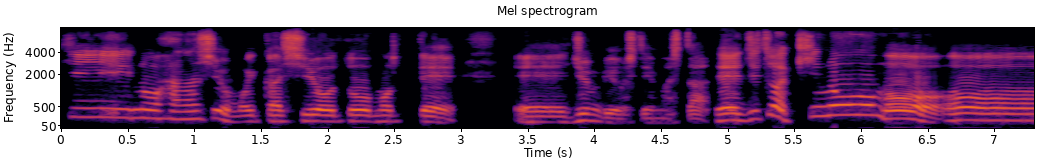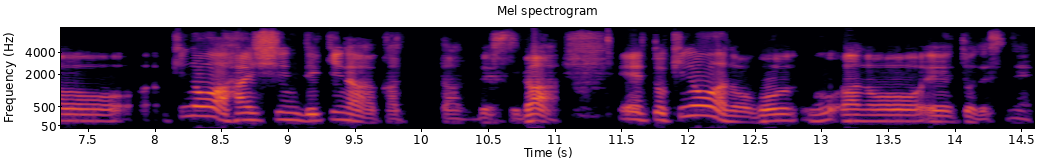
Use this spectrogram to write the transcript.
きの話をもう一回しようと思って、えー、準備をしていました。で、実は昨日も、昨日は配信できなかったんですが、えっ、ー、と、昨日はあの、ご、ごあの、えっ、ー、とですね、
